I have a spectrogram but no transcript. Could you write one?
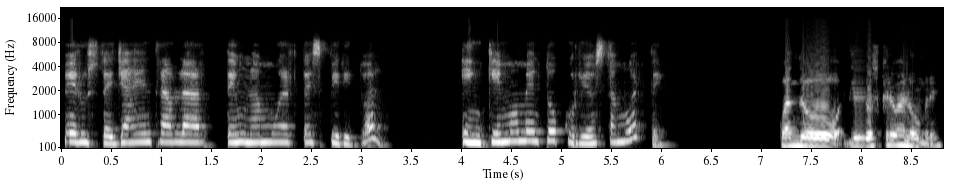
pero usted ya entra a hablar de una muerte espiritual. ¿En qué momento ocurrió esta muerte? Cuando Dios creó al hombre,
